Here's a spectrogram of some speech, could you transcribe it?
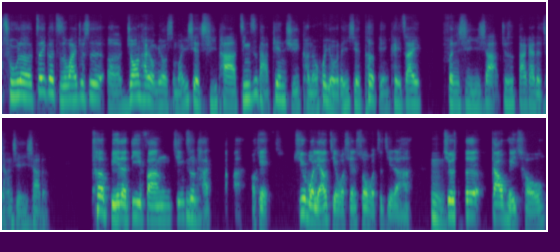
除了这个之外，就是呃，John 还有没有什么一些其他金字塔骗局可能会有的一些特点，可以再分析一下，就是大概的讲解一下的。特别的地方，金字塔啊，OK。据我了解，我先说我自己的哈，嗯，就是高回酬，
